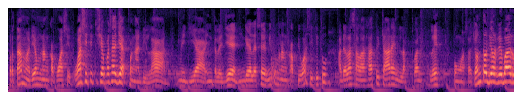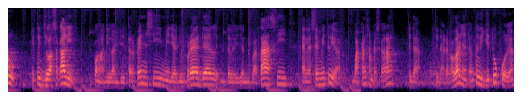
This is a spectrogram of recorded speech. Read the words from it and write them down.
Pertama dia menangkap wasit. Wasit itu siapa saja? Pengadilan, media, intelijen, hingga LSM itu menangkapi wasit itu adalah salah satu cara yang dilakukan oleh penguasa. Contoh di Orde Baru itu jelas sekali. Pengadilan diintervensi, media dibredel, intelijen dibatasi, LSM itu ya bahkan sampai sekarang tidak tidak ada kabarnya. Contoh Wiji Tukul ya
